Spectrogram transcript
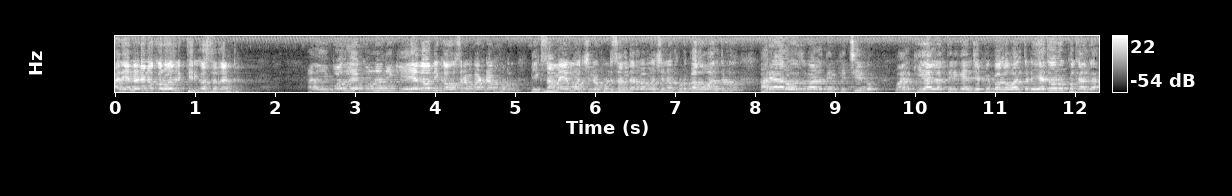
అది ఎన్నడైనా ఒక రోజు నీకు తిరిగి వస్తుందంట. అది ఇబ్బంది లేకుండా నీకు ఏదో నీకు అవసరం పడ్డప్పుడు నీకు సమయం వచ్చినప్పుడు సందర్భం వచ్చినప్పుడు భగవంతుడు అరే ఆ రోజు వాడు దీనికి ఇచ్చిండు వానికి ఇవాళ తిరిగి అని చెప్పి భగవంతుడు ఏదో రూపకంగా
